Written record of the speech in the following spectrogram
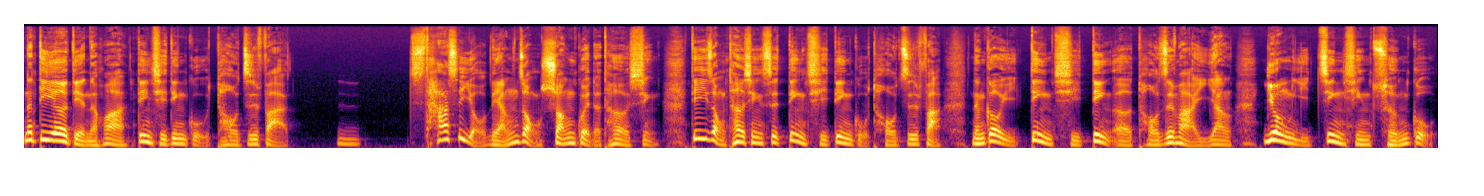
那第二点的话，定期定股投资法，它是有两种双轨的特性。第一种特性是定期定股投资法能够以定期定额投资法一样用以进行存股，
